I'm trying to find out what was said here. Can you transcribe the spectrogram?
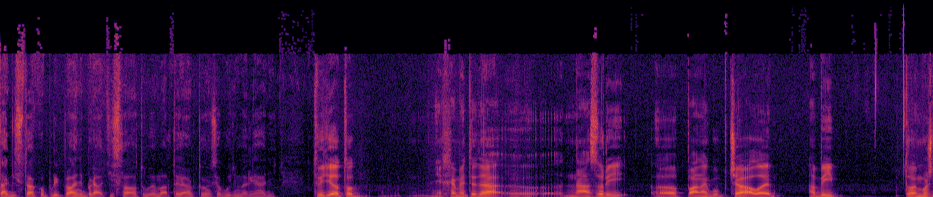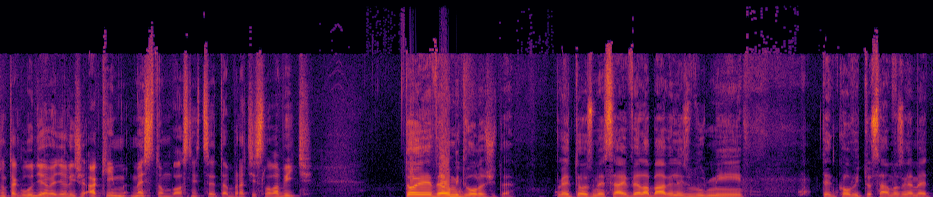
takisto ako pri pláne Bratislava to bude materiál, ktorým sa budeme riadiť. Tu ide o to, nechajme teda e, názory e, pána Gubča, ale aby to aj možno tak ľudia vedeli, že akým mestom vlastne chce tá Bratislava byť to je veľmi dôležité. Preto sme sa aj veľa bavili s ľuďmi. Ten COVID to samozrejme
